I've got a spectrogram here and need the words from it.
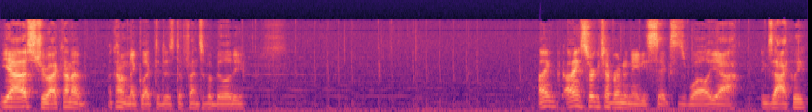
Yeah, that's true. I kind of I kind of neglected his defensive ability. I think I think Sergachev earned an 86 as well. Yeah, exactly.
